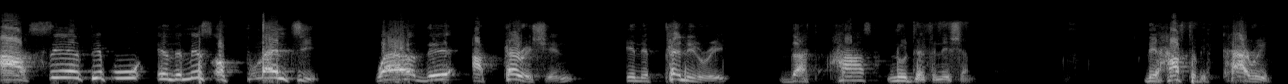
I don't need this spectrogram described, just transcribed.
are seeing people in the midst of plenty while they are perishing in a penury that has no definition. They have to be carried.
